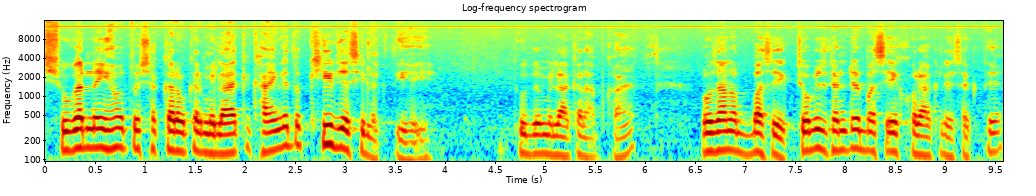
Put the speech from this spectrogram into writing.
शुगर नहीं हो तो शक्कर वक्कर मिला के खाएँगे तो खीर जैसी लगती है ये। दूध मिलाकर आप खाएँ। रोज़ाना बस एक 24 घंटे बस एक खुराक ले सकते हैं।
